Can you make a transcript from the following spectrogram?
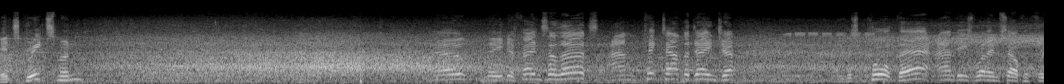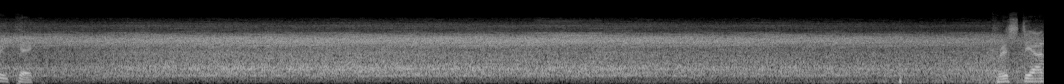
It's Griezmann. No, the defence alert and picked out the danger. He was caught there and he's won himself a free kick. Christian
